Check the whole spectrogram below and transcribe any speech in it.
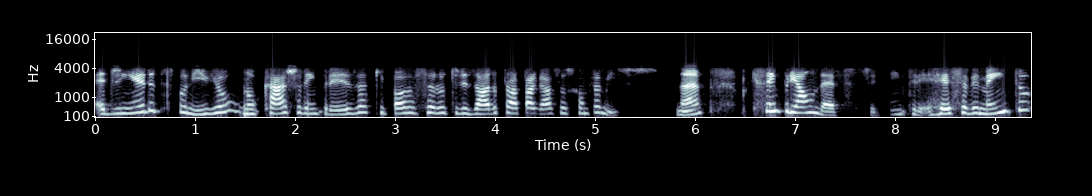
É dinheiro disponível no caixa da empresa que possa ser utilizado para pagar seus compromissos, né? Porque sempre há um déficit entre recebimento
